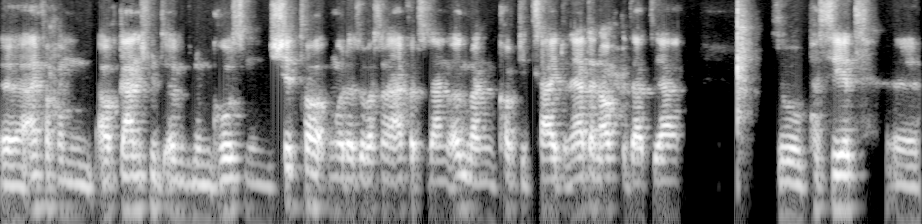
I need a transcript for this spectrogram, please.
Äh, einfach um auch gar nicht mit irgendeinem großen Shit-Talken oder sowas, sondern einfach zu sagen, irgendwann kommt die Zeit. Und er hat dann auch gesagt, ja, so passiert, äh,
